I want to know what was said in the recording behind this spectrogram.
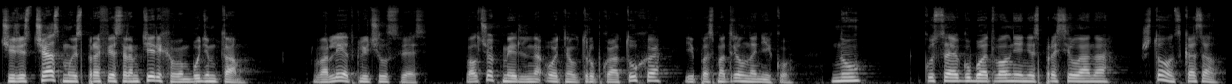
«Через час мы с профессором Тереховым будем там». Варлей отключил связь. Волчок медленно отнял трубку от уха и посмотрел на Нику. «Ну?» Кусая губы от волнения, спросила она. «Что он сказал?»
